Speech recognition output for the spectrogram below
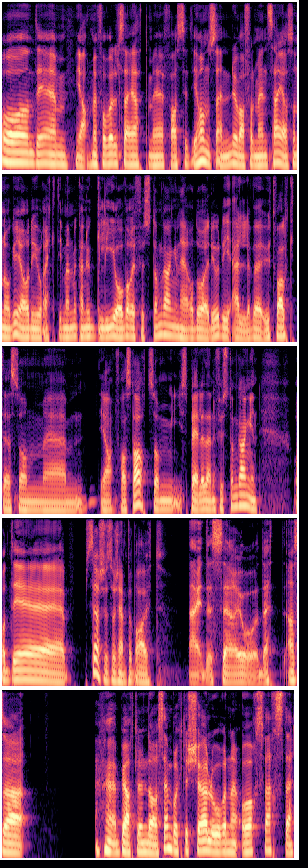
Og det Ja, vi får vel si at med fasit i hånd så ender det jo i hvert fall med en seier, så noe gjør de jo riktig. Men vi kan jo gli over i førsteomgangen her, og da er det jo de elleve utvalgte som eh, Ja, fra start, som spiller denne førsteomgangen. Og det ser ikke så kjempebra ut. Nei, det ser jo det, Altså Bjarte Lund Aasheim brukte sjøl ordene 'årsverste',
